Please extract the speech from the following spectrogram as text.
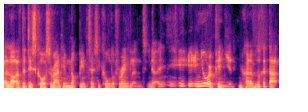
a lot of the discourse around him not being potentially called up for England. You know, in, in your opinion, you kind of look at that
